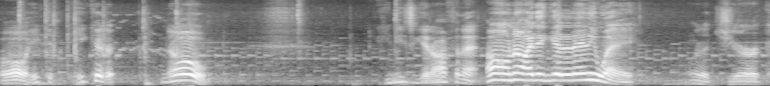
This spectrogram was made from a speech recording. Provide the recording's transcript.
Oh, he could he could no. He needs to get off of that. Oh no, I didn't get it anyway. What a jerk.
